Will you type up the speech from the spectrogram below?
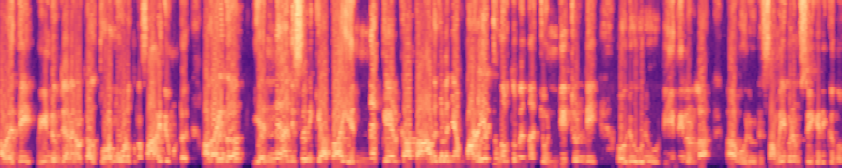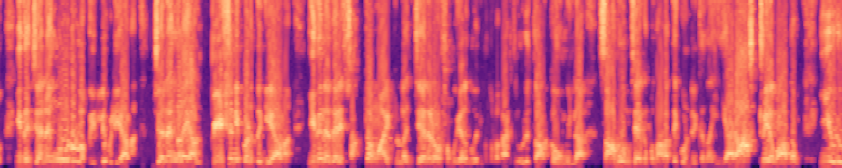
അവിടെ എത്തി വീണ്ടും ജനങ്ങൾക്ക് അത് തുറന്നു കൊടുക്കുന്ന സാഹചര്യമുണ്ട്. അതായത് എന്നെ അനുസരിക്കാത്ത എന്നെ കേൾക്കാത്ത ആളുകളെ ഞാൻ മഴയത്ത് നിർത്തുമെന്ന ട്വന്റി ട്വന്റി ഒരു ഒരു രീതിയിലുള്ള ഒരു ഒരു സമീപനം സ്വീകരിക്കുന്നു. ഇത് ജനങ്ങളോടുള്ള വെല്ലുവിളിയാണ്. ജനങ്ങളെ അയാൾ ഭീഷണിപ്പെടുത്തുകയാണ്. ഇതിനെതിരെ ശക്തമായിട്ടുള്ള ജനരോഷം ഉയർന്നു വരുമെന്നുള്ള കാര്യത്തിൽ ഒരു തർക്കവുമില്ല. സാബുവും ചേക്കപ്പ് നടത്തിക്കൊണ്ടിരിക്കുന്ന ഈ അരാഷ്ട്രീയവാദം ഈ ഒരു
